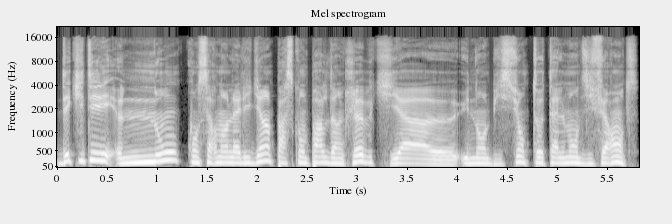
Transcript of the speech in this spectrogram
D'équité, non, concernant la Ligue 1, parce qu'on parle d'un club qui a euh, une ambition totalement différente.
